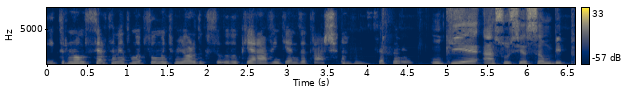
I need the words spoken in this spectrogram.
e tornou-me certamente uma pessoa muito melhor do que, do que era há 20 anos atrás. Uhum. certamente. O que é a Associação BIP?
